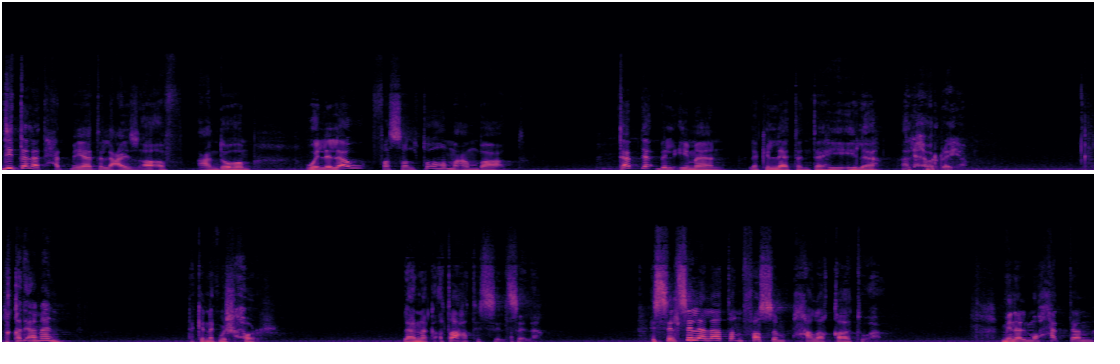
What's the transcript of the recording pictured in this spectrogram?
دي الثلاث حتميات اللي عايز أقف عندهم واللي لو فصلتهم عن بعض تبدأ بالإيمان لكن لا تنتهي إلى الحرية. لقد آمنت لكنك مش حر. لأنك قطعت السلسلة. السلسلة لا تنفصم حلقاتها. من المحتم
